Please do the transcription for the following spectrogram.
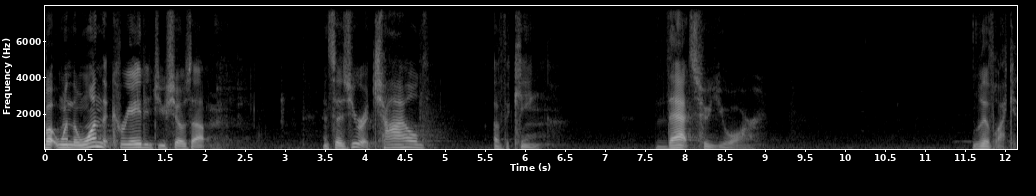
But when the one that created you shows up and says, You're a child of the king, that's who you are live like it.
